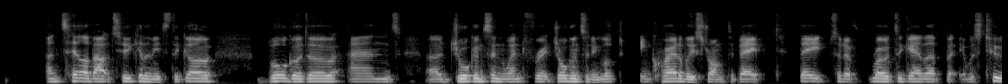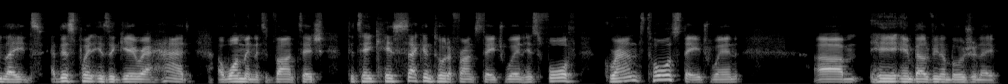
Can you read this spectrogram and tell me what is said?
until about two kilometers to go. Burgaudeau and uh, Jorgenson went for it. Jorgenson, who looked incredibly strong today, they sort of rode together, but it was too late. At this point, Izagirre had a one minute advantage to take his second Tour de France stage win, his fourth Grand Tour stage win um, here in Belleville and Beaujolais.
